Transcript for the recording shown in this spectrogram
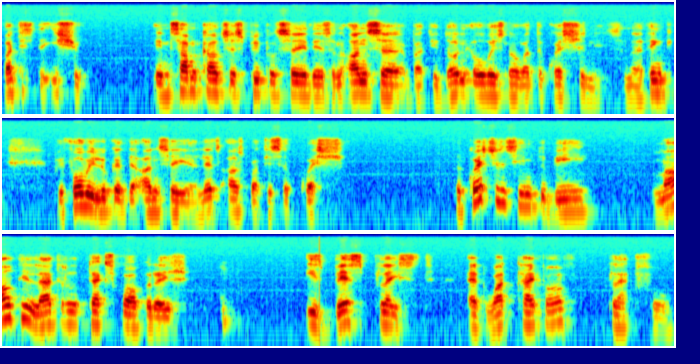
what is the issue? In some cultures, people say there's an answer, but you don't always know what the question is. And I think before we look at the answer here, let's ask what is the question. The question seems to be multilateral tax cooperation is best placed at what type of platform?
